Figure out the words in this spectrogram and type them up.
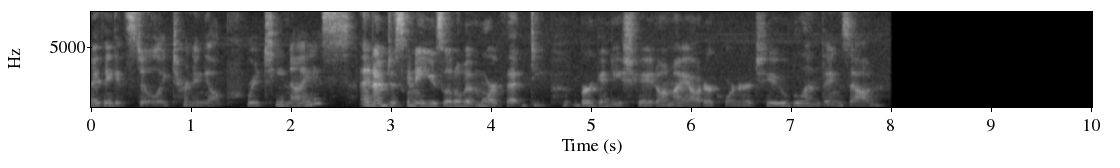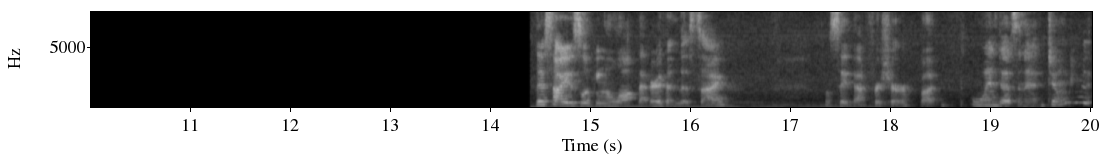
I think it's still like turning out pretty nice. And I'm just going to use a little bit more of that deep burgundy shade on my outer corner to blend things out. This eye is looking a lot better than this eye. I'll say that for sure, but when doesn't it? Don't you,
